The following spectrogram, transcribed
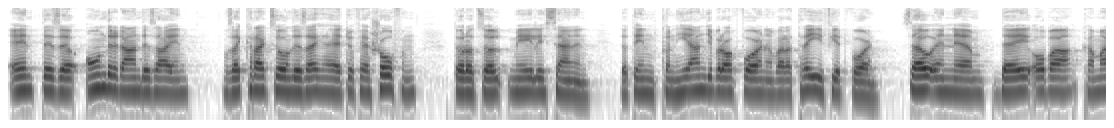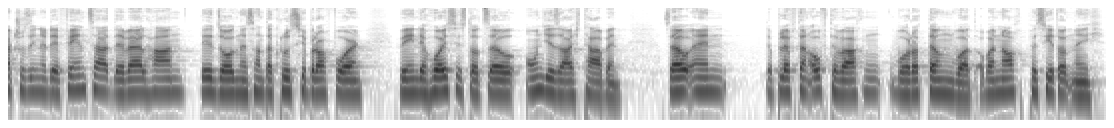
Und diese andere dann, die sagen, sie kriegen sollen die Sicherheit verschaffen, dort soll möglich sein. Dort können hier angebracht worden und war geführt worden. So, in um, de oba Camacho in der Defensa, der will han, den sollen in Santa Cruz gebracht worden, wegen der Häuser dort so ungesagt haben. So, und der bleibt dann aufzuwachen, wo das tun wird, aber noch passiert das nicht.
